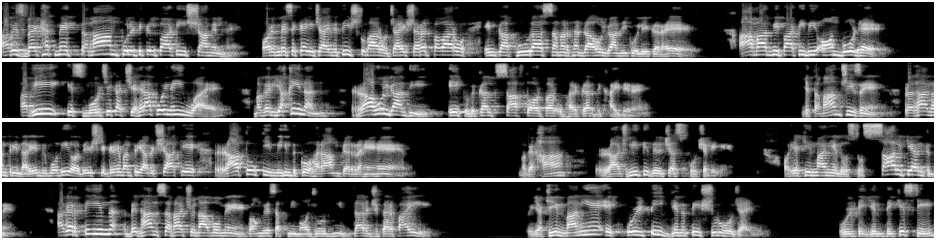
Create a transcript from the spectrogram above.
अब इस बैठक में तमाम पॉलिटिकल पार्टी शामिल हैं और इनमें से कई, चाहे नीतीश कुमार हो, चाहे शरद पवार हो, इनका पूरा समर्थन राहुल गांधी को लेकर है। आम आदमी पार्टी भी ऑन बोर्ड है। अभी इस मोर्चे का चेहरा कोई नहीं हुआ है, मगर यकीनन राहुल गांधी एक विकल्प साफ़ तौर पर उभर कर दिखाई दे रहे हैं। ये तमाम चीज़ें प्रधानमंत्री नरेंद्र मोदी और देश के गृह मंत्री अमित शाह के रातों की नींद को हराम कर रहे हैं। मगर हाँ, राजनीति दिलचस्प हो चली है। और यकीन मानिए दोस्तों, साल के अंत में अगर तीन विधानसभा चुनावों में कांग्रेस अपनी मौजूदगी दर्ज कर पाई तो यकीन मानिए एक उल्टी गिनती शुरू हो जाएगी। उल्टी गिनती किसकी?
